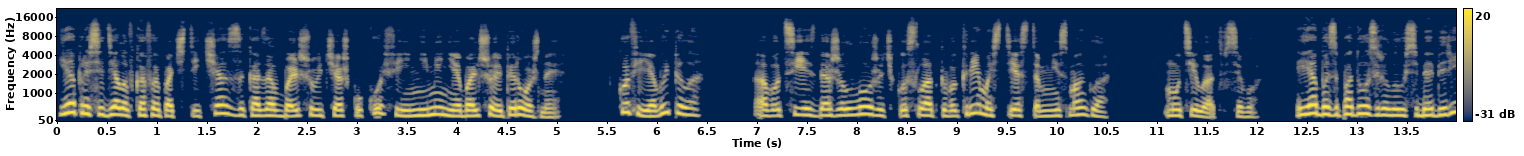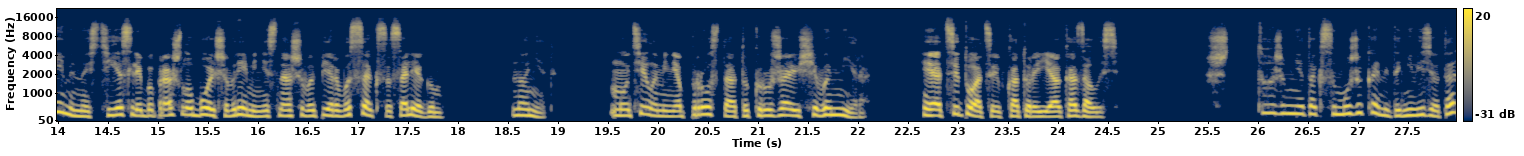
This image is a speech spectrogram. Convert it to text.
Я просидела в кафе почти час, заказав большую чашку кофе и не менее большое пирожное. Кофе я выпила, а вот съесть даже ложечку сладкого крема с тестом не смогла. Мутила от всего. Я бы заподозрила у себя беременность, если бы прошло больше времени с нашего первого секса с Олегом. Но нет. Мутило меня просто от окружающего мира. И от ситуации, в которой я оказалась. Что же мне так с мужиками-то не везет, а?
